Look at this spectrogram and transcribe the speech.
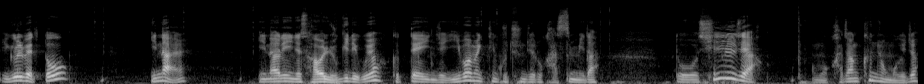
이글벳도 이날 이날이 이제 4월 6일이고요. 그때 이제 이버맥틴 구충제로 갔습니다. 또 신일제약 뭐 가장 큰 종목이죠.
